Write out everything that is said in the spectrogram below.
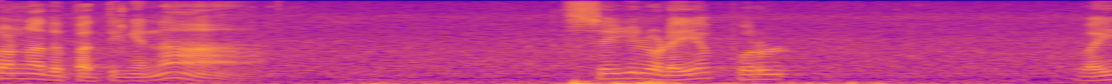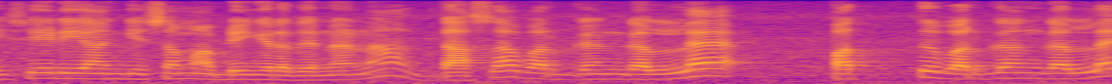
சொன்னது பார்த்திங்கன்னா செயலுடைய பொருள். வைசேடியாங்கிசம் அப்படிங்கிறது என்னென்னா தச வர்க்கங்களில் பத்து வர்க்கங்களில்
